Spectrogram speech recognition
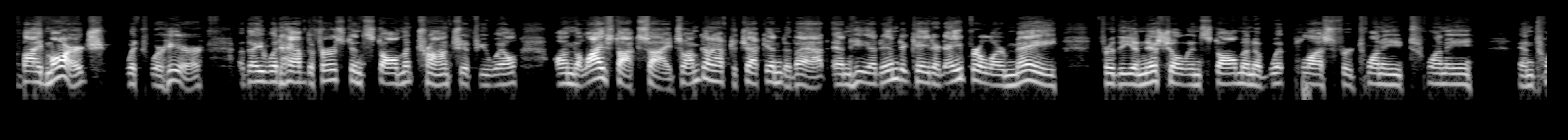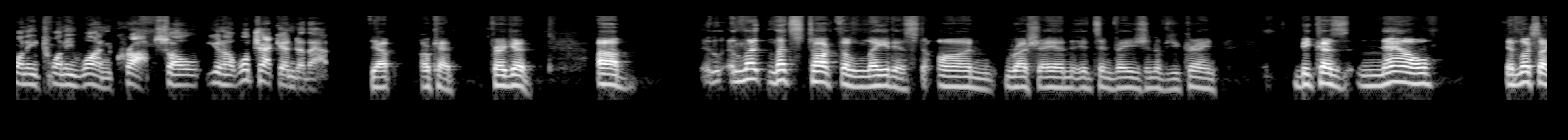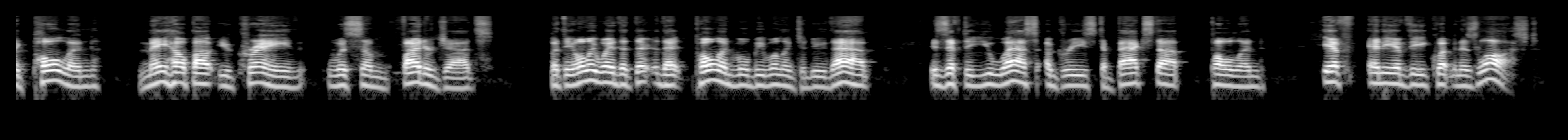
by March, which we're here, they would have the first installment tranche, if you will, on the livestock side. So I'm going to have to check into that. And he had indicated April or May for the initial installment of WHIP Plus for 2020 and 2021 crop. So, you know, we'll check into that. Yep. Okay. Very good. Uh, let let's talk the latest on Russia and its invasion of Ukraine, because now it looks like Poland may help out Ukraine with some fighter jets, but the only way that that Poland will be willing to do that is if the U.S. agrees to backstop Poland if any of the equipment is lost.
